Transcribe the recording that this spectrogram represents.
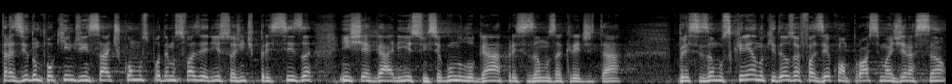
trazido um pouquinho de insight como podemos fazer isso, a gente precisa enxergar isso. Em segundo lugar, precisamos acreditar. Precisamos crer no que Deus vai fazer com a próxima geração.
